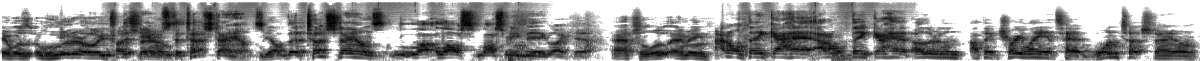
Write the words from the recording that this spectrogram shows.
It was literally It was touchdowns. the touchdowns. Yep. The touchdowns lo- lost lost me big like that. Absolutely. I mean, I don't think I had. I don't think I had other than I think Trey Lance had one touchdown.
